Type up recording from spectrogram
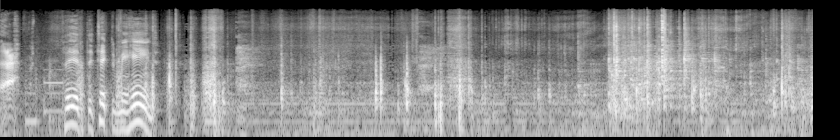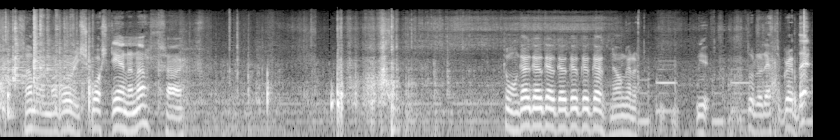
Ah, it detected my hand. Some of them I've already squashed down enough, so. Come on, go, go, go, go, go, go, go. Now I'm gonna, yeah, thought I'd have to grab that.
